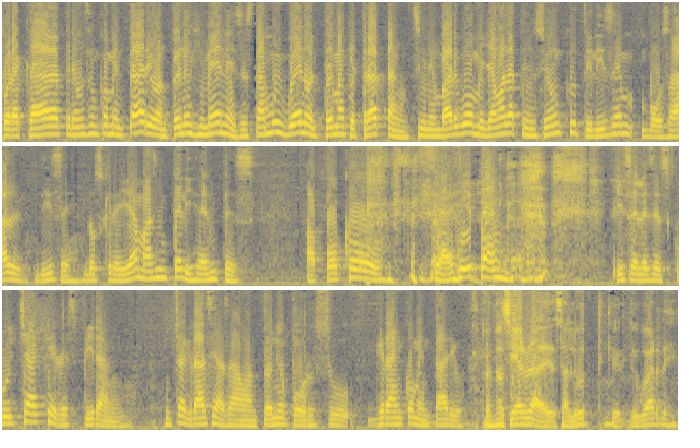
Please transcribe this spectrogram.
Por acá tenemos un comentario, Antonio Jiménez, está muy bueno el tema que tratan, sin embargo me llama la atención que utilicen bozal, dice, los creía más inteligentes, a poco se agitan y se les escucha que respiran. Muchas gracias a Antonio por su gran comentario. Pues no cierra de salud, que Dios guarde.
